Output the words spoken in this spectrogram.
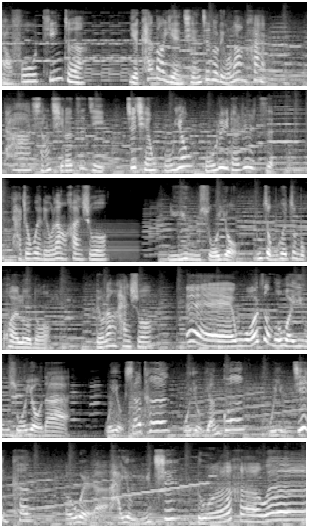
小夫听着，也看到眼前这个流浪汉，他想起了自己之前无忧无虑的日子，他就问流浪汉说：“你一无所有，你怎么会这么快乐呢？”流浪汉说。哎，我怎么会一无所有呢？我有沙滩，我有阳光，我有健康，偶尔啊还有鱼吃，多好啊！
